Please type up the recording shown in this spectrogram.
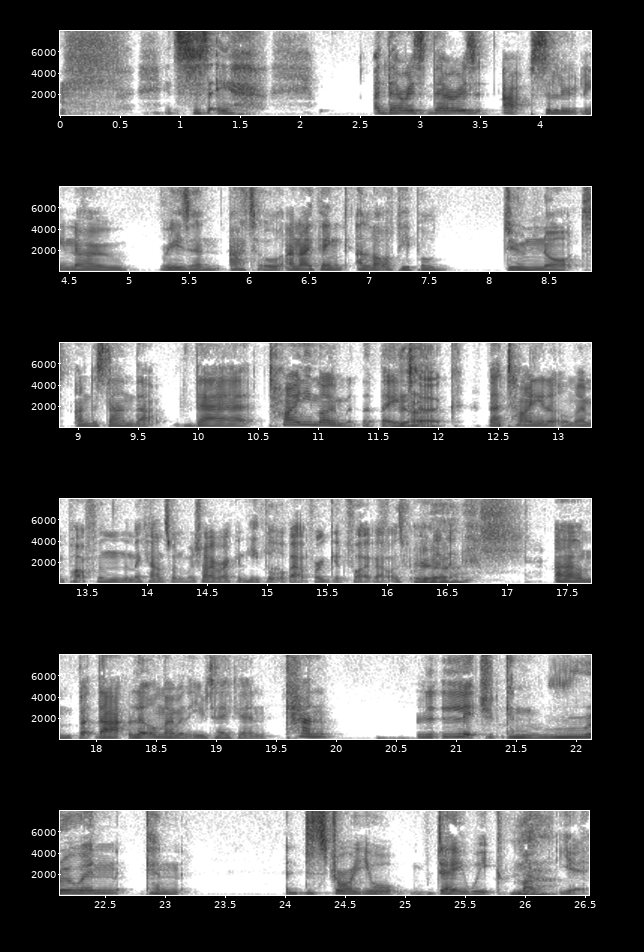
it's just a, there is there is absolutely no reason at all. And I think a lot of people do not understand that their tiny moment that they Yeah. took, their tiny little moment, apart from the McCann's one, which I reckon he thought about for a good five hours before he did Yeah. it. Um, but that little moment that you've taken can literally can ruin, can destroy your day, week, month, year.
